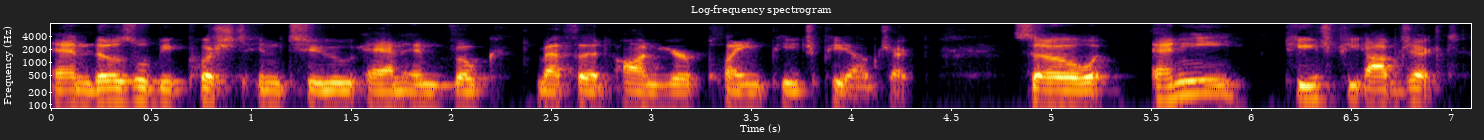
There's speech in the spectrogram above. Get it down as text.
and those will be pushed into an invoke method on your plain PHP object. So any PHP object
